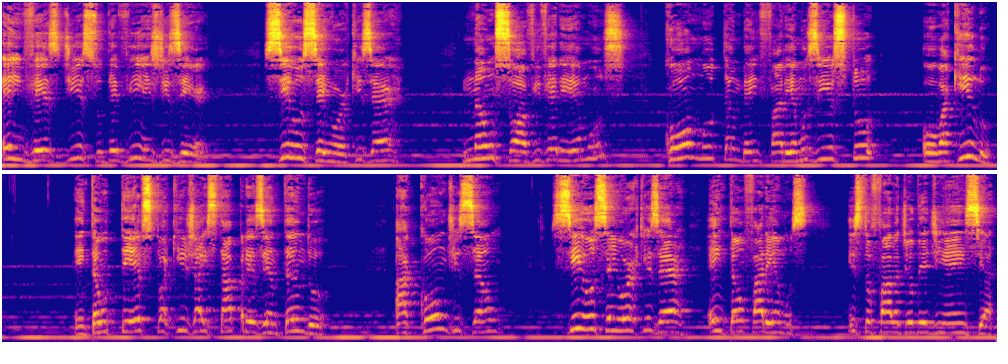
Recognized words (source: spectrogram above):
Em vez disso, devíeis dizer: se o Senhor quiser, não só viveremos, como também faremos isto ou aquilo. Então o texto aqui já está apresentando a condição, se o Senhor quiser, então faremos. Isto fala de obediência,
